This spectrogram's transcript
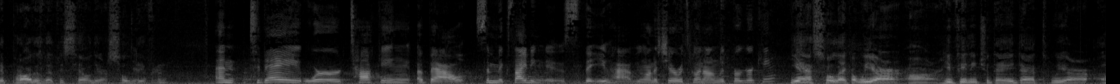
the, products that we sell they are so different. different. And today we're talking about some exciting news that you have. You want to share what's going on with Burger King? Yeah, so like we are uh, revealing today that we are uh,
